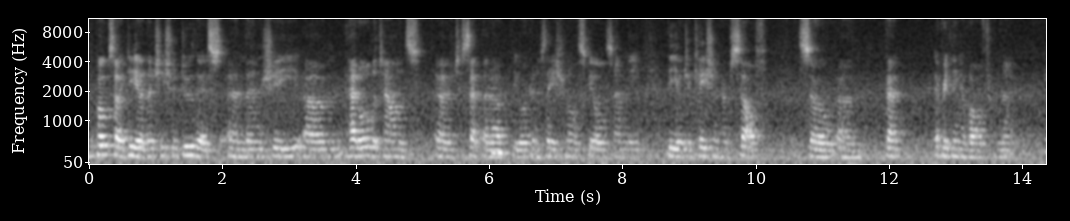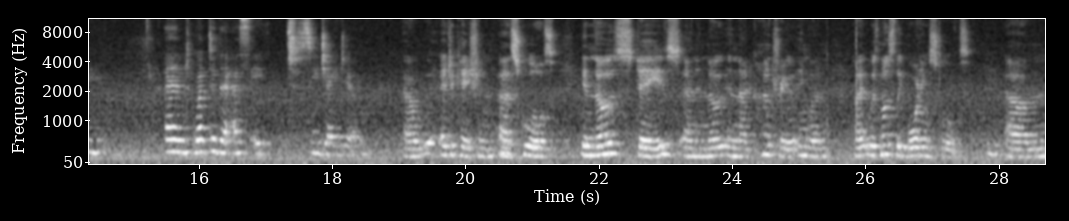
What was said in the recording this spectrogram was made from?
the Pope's idea that she should do this, and then she um, had all the talents uh, to set that up, the organizational skills and the the education herself. So um, that everything evolved from that. And what did the SHCJ do? Uh, education, uh, schools. In those days and in tho- in that country, England, uh, it was mostly boarding schools. Um,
